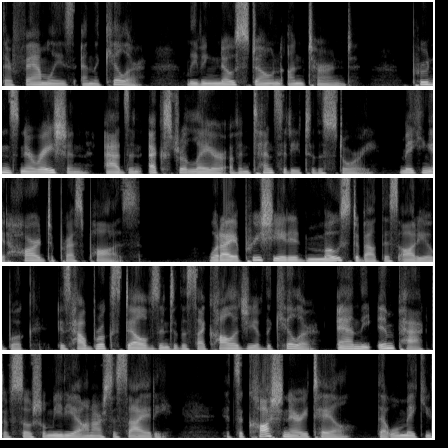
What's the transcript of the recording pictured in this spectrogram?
their families, and the killer, leaving no stone unturned. Pruden's narration adds an extra layer of intensity to the story, making it hard to press pause. What I appreciated most about this audiobook is how Brooks delves into the psychology of the killer and the impact of social media on our society. It's a cautionary tale that will make you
